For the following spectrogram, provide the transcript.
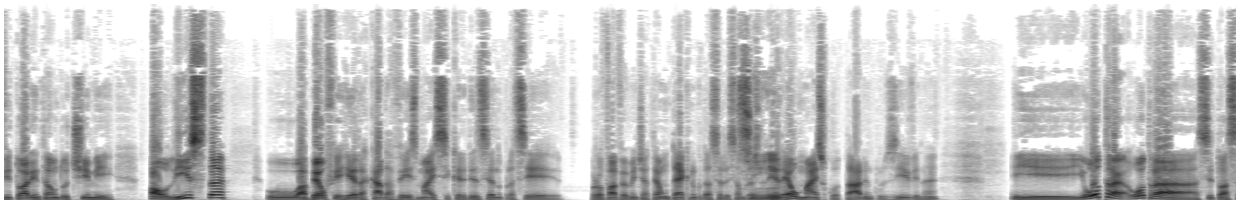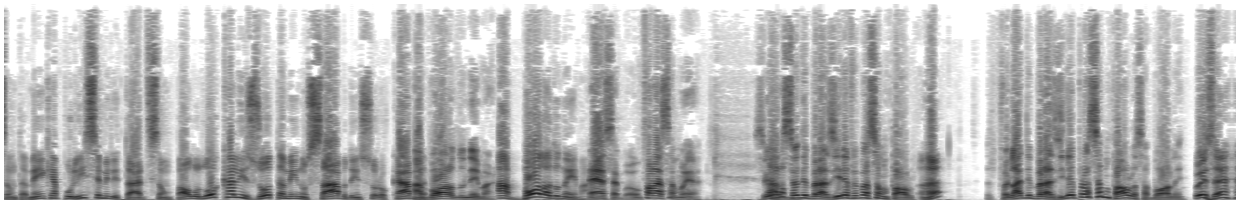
Vitória então do time paulista. O Abel Ferreira cada vez mais se credenciando para ser provavelmente até um técnico da seleção Sim. brasileira, é o mais cotado, inclusive, né? E outra, outra situação também é que a Polícia Militar de São Paulo localizou também no sábado em Sorocaba A bola do Neymar. a bola do Neymar. Essa é boa. Vamos falar essa amanhã. Você viu, Ah, ela saiu de Brasília foi pra São Paulo. Hã? Foi lá de Brasília pra São Paulo essa bola, hein? Pois é.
